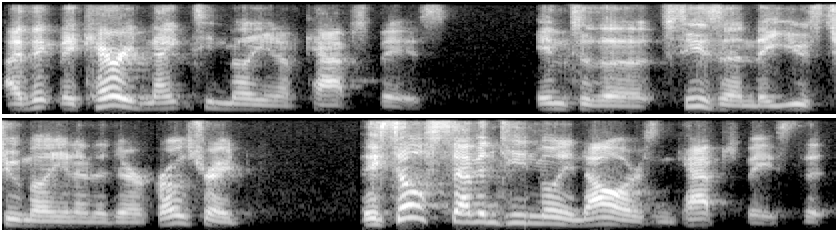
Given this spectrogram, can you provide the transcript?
I think they carried 19 million of cap space into the season. They used 2 million in the Derrick Rose trade. They still have 17 million dollars in cap space that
